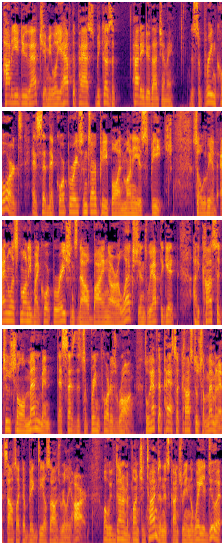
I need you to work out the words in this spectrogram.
How do you do that, Jimmy? Well, you have to pass because the How do you do that, Jimmy? The Supreme Court has said that corporations are people and money is speech. So we have endless money by corporations now buying our elections. We have to get a constitutional amendment that says the Supreme Court is wrong. So we have to pass a constitutional amendment. That sounds like a big deal. Sounds really hard. Well, we've done it a bunch of times in this country, and the way you do it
